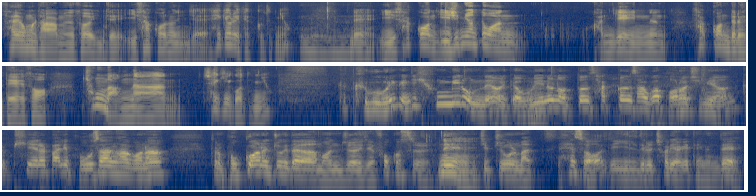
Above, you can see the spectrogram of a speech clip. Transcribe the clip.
사형을 당하면서 이제 이 사건은 이제 해결이 됐거든요. 네. 이 사건 20년 동안 관계에 있는 사건들에 대해서 총망라한 책이거든요. 그, 그 부분이 굉장히 흥미롭네요. 그러니까 우리는 어떤 사건 사고가 벌어지면 그 피해를 빨리 보상하거나 또는 복구하는 쪽에다 먼저 이제 포커스를 네. 집중을 마- 해서 이제 일들을 처리하게 되는데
